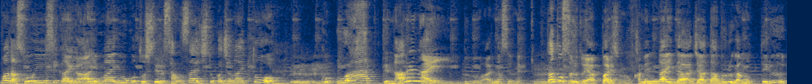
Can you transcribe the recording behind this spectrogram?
まだそういう世界が曖昧無ことしてる3歳児とかじゃないと、うん。こううわーってなれない部分はありますよね、うん。だとするとやっぱりその仮面ライダーじゃあダブルが持ってる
